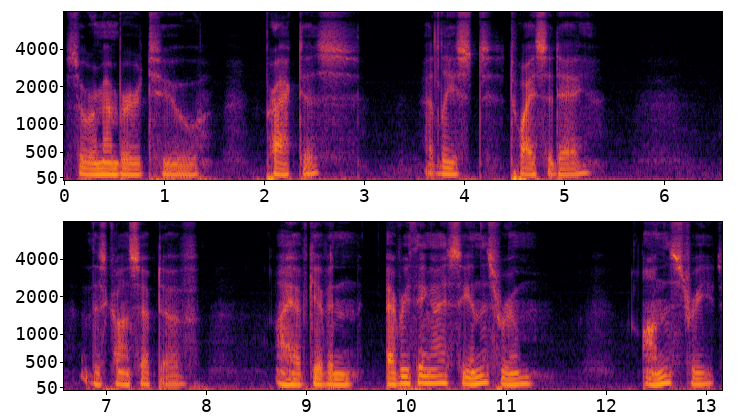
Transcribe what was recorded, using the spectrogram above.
So remember to practice at least twice a day this concept of I have given everything I see in this room, on the street,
